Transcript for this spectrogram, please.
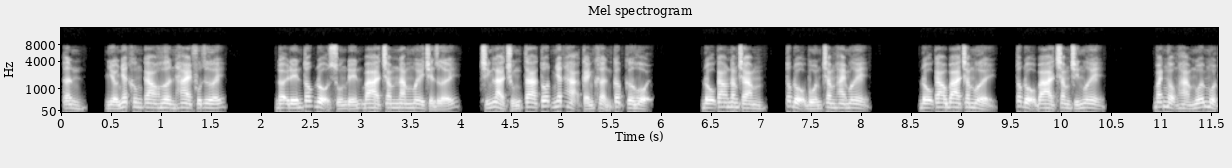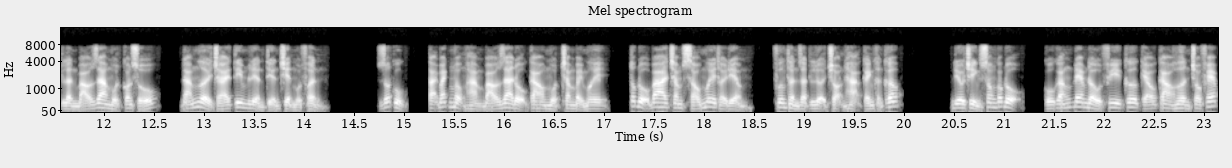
ân, nhiều nhất không cao hơn hai phút dưới. Đợi đến tốc độ xuống đến ba trăm năm mươi trên dưới, chính là chúng ta tốt nhất hạ cánh khẩn cấp cơ hội. Độ cao năm trăm, tốc độ bốn trăm hai mươi. Độ cao ba trăm m ư ơ i tốc độ ba trăm chín mươi. Bách mộng hàm mỗi một lần báo ra một con số, đám người trái tim liền tiến triển một phần. Rốt cục, tại bách mộng hàm báo ra độ cao một trăm bảy mươi, tốc độ ba trăm sáu mươi thời điểm, phương thần giật lựa chọn hạ cánh khẩn cấp điều chỉnh xong góc độ, cố gắng đem đầu phi cơ kéo cao hơn cho phép,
